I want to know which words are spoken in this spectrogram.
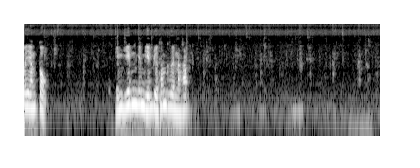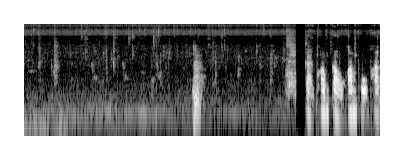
ก็ยังตก ยิ้มยิ้มยิ้มยิ้มอยู่ทั้งคืนนะครับอากาศความเก่าความผุพัง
